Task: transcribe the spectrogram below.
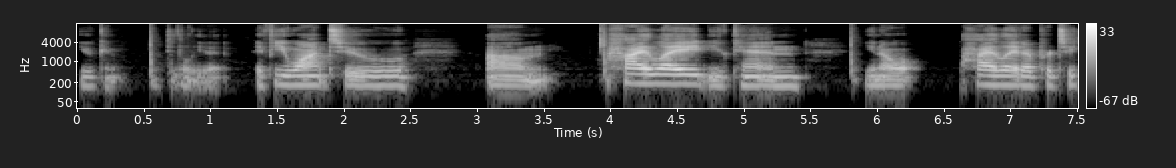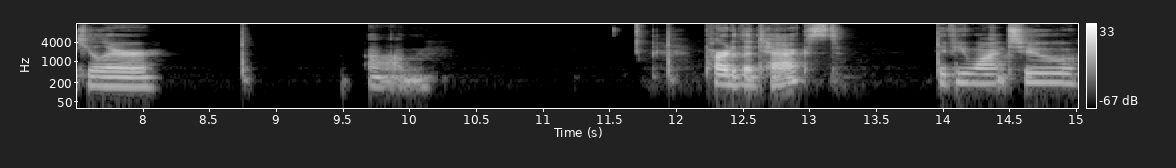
you can delete it. If you want to um, highlight, you can, you know, highlight a particular um, part of the text if you want to.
